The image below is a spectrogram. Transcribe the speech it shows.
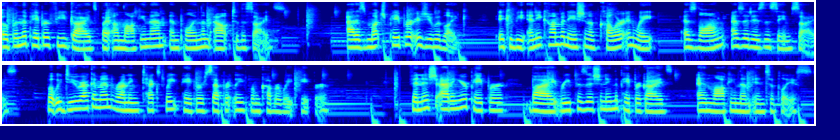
Open the paper feed guides by unlocking them and pulling them out to the sides. Add as much paper as you would like. It can be any combination of color and weight as long as it is the same size, but we do recommend running text weight paper separately from cover weight paper. Finish adding your paper by repositioning the paper guides and locking them into place.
